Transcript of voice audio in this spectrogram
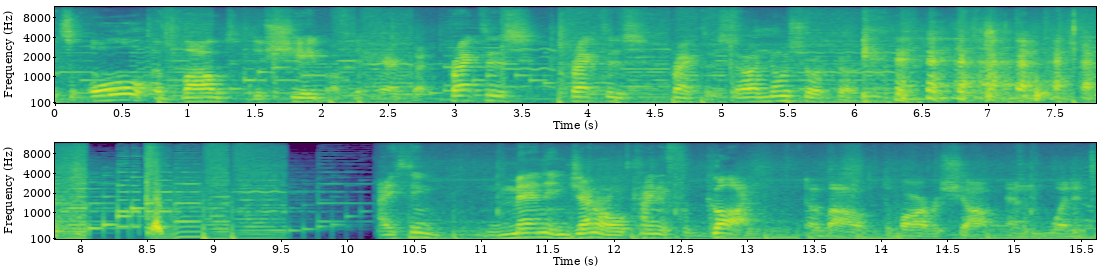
It's all about the shape of the haircut. Practice, practice, practice. There are no shortcuts. I think men in general kind of forgot about the barber shop and what it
